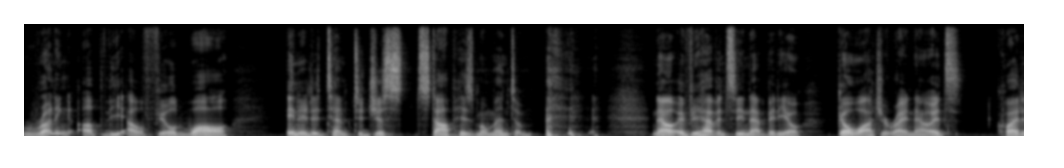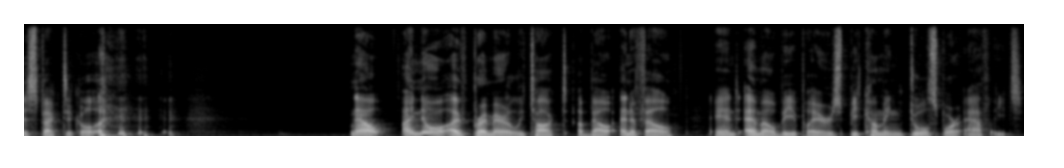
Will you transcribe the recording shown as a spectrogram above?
running up the outfield wall in an attempt to just stop his momentum. now, if you haven't seen that video, go watch it right now. It's quite a spectacle. now, I know I've primarily talked about NFL and MLB players becoming dual sport athletes.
